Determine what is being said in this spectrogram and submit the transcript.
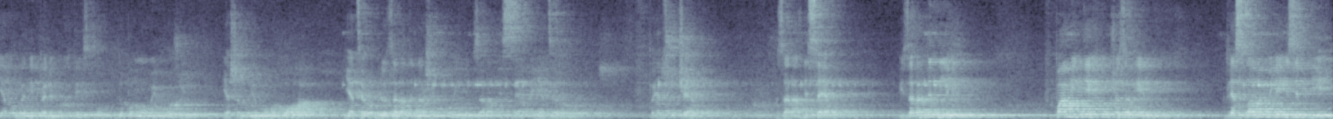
я повинен перемогти з допомогою Божою. Я шаную мого Бога. Я це роблю заради наших воїнів, заради себе я це роблю. В першу чергу. Заради себе і заради них. В пам'ять тих, хто вже загинув. Для слави моєї землі,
